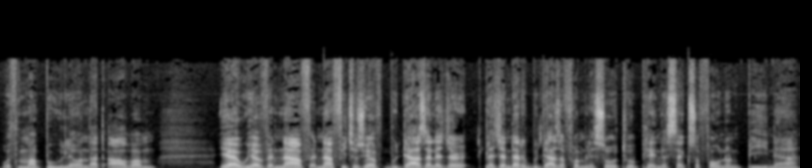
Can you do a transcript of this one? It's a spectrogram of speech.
with Mabule on that album. Yeah, we have enough enough features. We have Budaza, leg- legendary Budaza from Lesotho, playing the saxophone on Bina.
